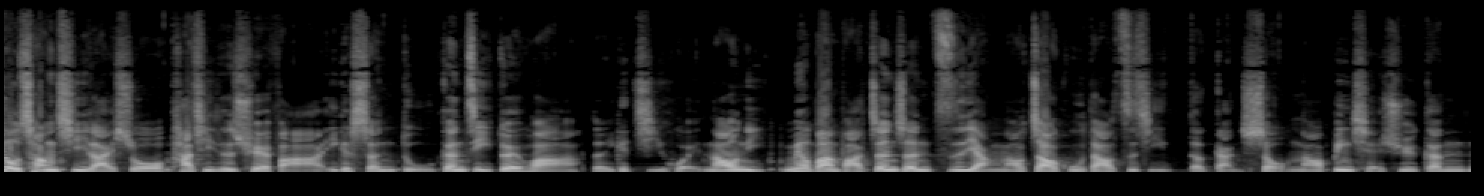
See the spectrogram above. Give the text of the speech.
就长期来说，他其实缺乏一个深度跟自己对话的一个机会，然后你没有办法真正滋养，然后照顾到自己的感受，然后并且去跟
